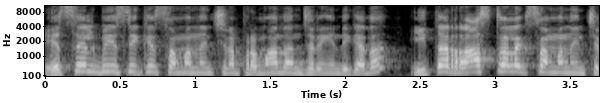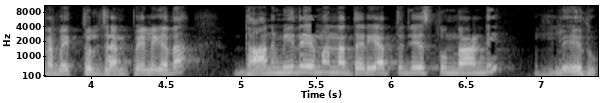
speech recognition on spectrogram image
ఎస్ఎల్బీసీకి సంబంధించిన ప్రమాదం జరిగింది కదా? ఇతర రాష్ట్రాలకు సంబంధించిన వ్యక్తులు చనిపోయారు కదా? దాని మీద ఏమన్నా దర్యాప్తు చేస్తుందా అండి? లేదు.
